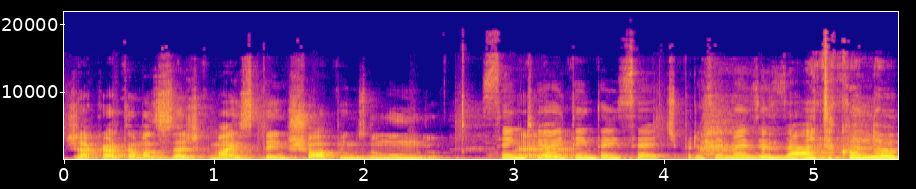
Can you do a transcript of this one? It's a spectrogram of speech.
Jakarta é uma das cidades que mais tem shoppings no mundo. 187, é... para ser mais exato, quando eu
